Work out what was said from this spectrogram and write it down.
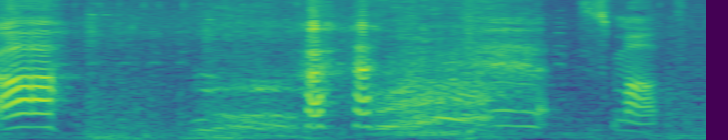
Ah! Smart.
